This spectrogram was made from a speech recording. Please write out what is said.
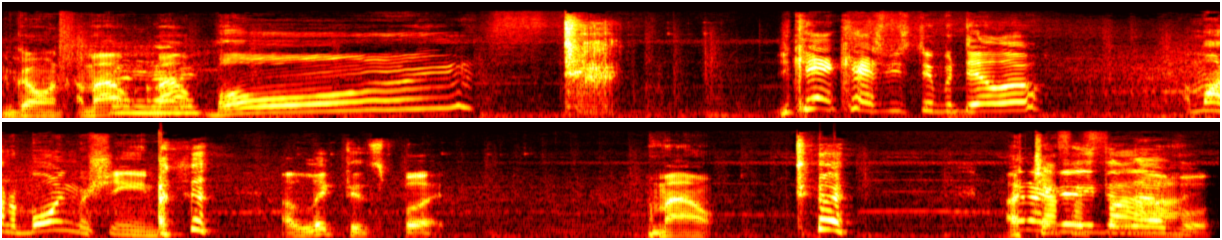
I'm going. I'm out. I'm out. Boing. You can't catch me, stupid Dillo. I'm on a boing machine. I licked its butt. I'm out. A I gained the level?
